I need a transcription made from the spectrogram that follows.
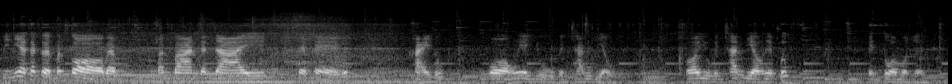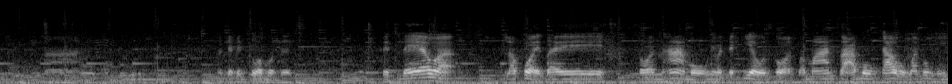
ทีเนี้ยถ้าเกิดมันก่อแบบบานๆกระจายแผ่ๆไข่ทุกฟองเนี่ยอยู่เป็นชั้นเดียว พออยู่เป็นชั้นเดียวเนี่ยปุ๊บเป็นตัวหมดเลย มันจะเป็นตัวหมดเลย เสร็จแล้วอะ เราปล่อยไปตอนห้าโมงเนี่ยมันจะเกี่ยวกันก่อนประมาณสามโมงเช้าของวันพรุ่งนี้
